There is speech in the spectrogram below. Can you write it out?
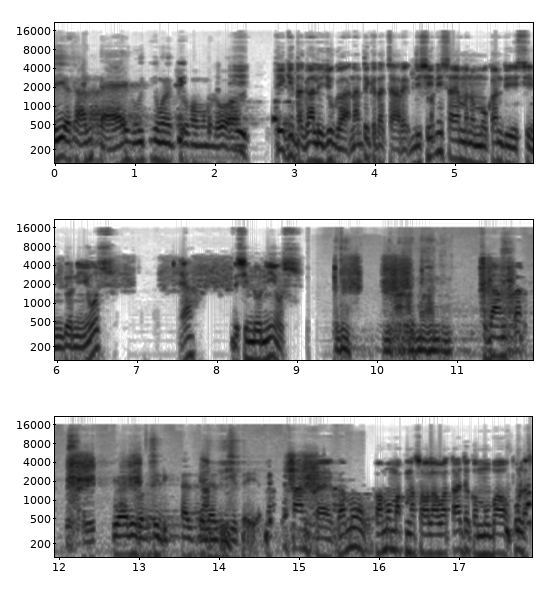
iya santai. Gue cuma ngomong doang nanti kita gali juga. Nanti kita cari. Di sini saya menemukan di Sindonius ya. Di Sindonius ini ini. Sedangkan ya di bang sidik santai nanti kita ya santai. Kamu kamu makna sholawat aja kamu bawa pula.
